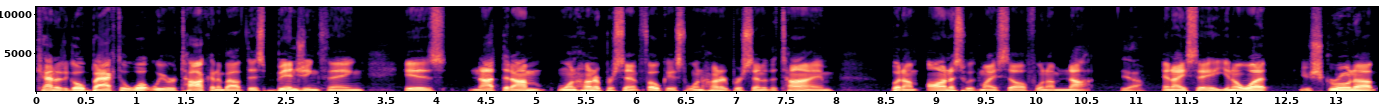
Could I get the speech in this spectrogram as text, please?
kind of to go back to what we were talking about, this binging thing is not that I'm 100% focused 100% of the time, but I'm honest with myself when I'm not. Yeah. And I say, you know what? You're screwing up.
